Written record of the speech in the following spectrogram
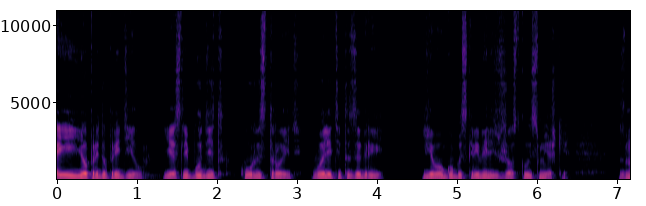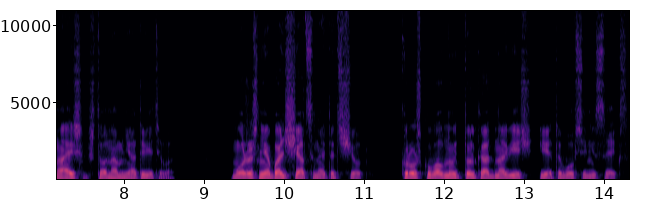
и ее предупредил. Если будет куры строить, вылетит из игры». Его губы скривились в жесткой усмешке. «Знаешь, что она мне ответила? Можешь не обольщаться на этот счет. Крошку волнует только одна вещь, и это вовсе не секс.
